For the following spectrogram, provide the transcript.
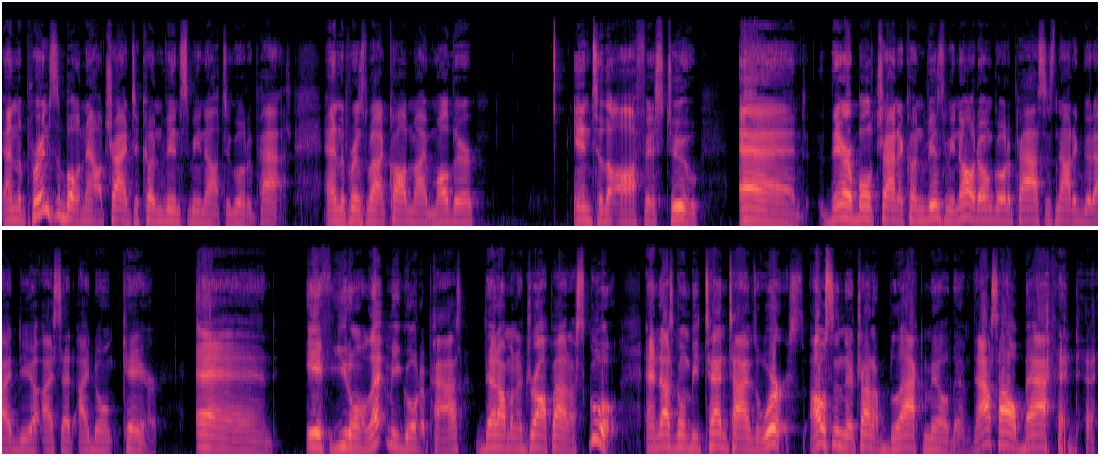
And the principal now tried to convince me not to go to PASS. And the principal had called my mother into the office too. And they're both trying to convince me, no, don't go to PASS. It's not a good idea. I said, I don't care. And if you don't let me go to PASS, then I'm going to drop out of school. And that's going to be 10 times worse. I was sitting there trying to blackmail them. That's how bad,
